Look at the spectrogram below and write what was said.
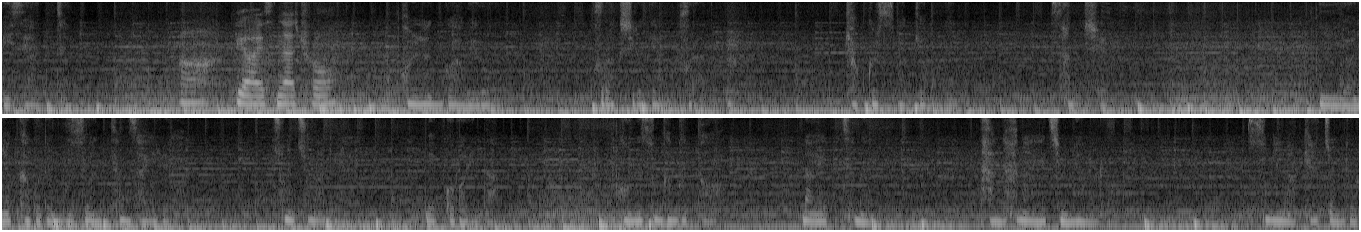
미세한 틈, yeah, it's natural. 혼란과 외로움, 불확실에 대한 불안, 겪을 수밖에 없는 상실. 이 연약하고도 무수한 틈 사이를 촘촘하게 메꿔버린다. 어느 순간부터 나의 틈은 단 하나의 집념으로 숨이 막힐 정도로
